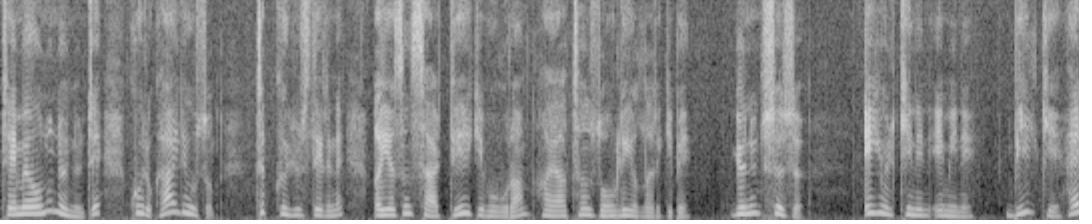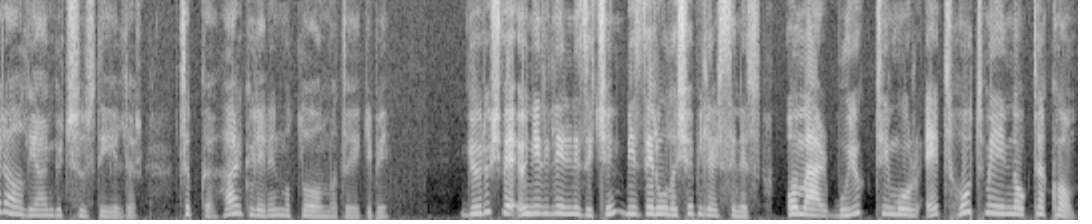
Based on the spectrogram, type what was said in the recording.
TMO'nun önünde kuyruk hayli uzun. Tıpkı yüzlerine ayazın sertliği gibi vuran hayatın zorlu yılları gibi. Günün sözü. Ey ülkenin emini, bil ki her ağlayan güçsüz değildir. Tıpkı her gülenin mutlu olmadığı gibi. Görüş ve önerileriniz için bizlere ulaşabilirsiniz. Ömer Buyuk Timur at hotmail.com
